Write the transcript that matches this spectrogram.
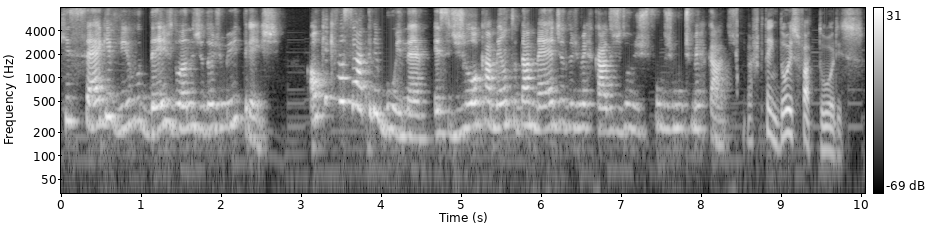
que segue vivo desde o ano de 2003. Ao que, que você atribui, né, esse deslocamento da média dos mercados dos fundos multimercados? Eu acho que tem dois fatores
